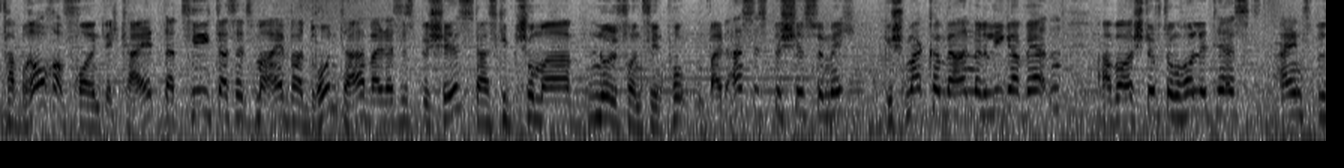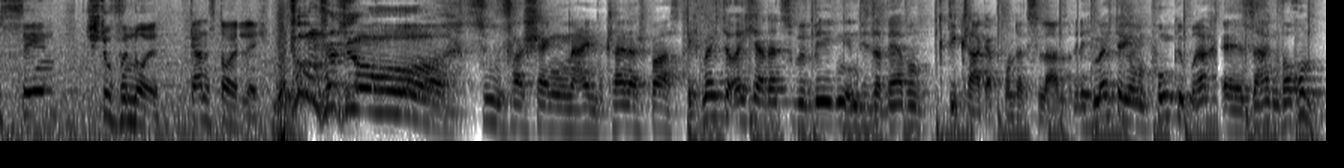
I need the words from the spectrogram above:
Verbraucherfreundlichkeit, da zähle ich das jetzt mal einfach drunter, weil das ist Beschiss. Das gibt schon mal 0 von 10 Punkten, weil das ist Beschiss für mich. Geschmack können wir andere Liga werten, aber Stiftung Holle-Test 1 bis 10, Stufe 0. Ganz deutlich. 45 Euro zu verschenken. Nein, kleiner Spaß. Ich möchte euch ja dazu bewegen, in dieser Werbung die Clark-App runterzuladen. Und ich möchte euch auf den Punkt gebracht äh, sagen, warum.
